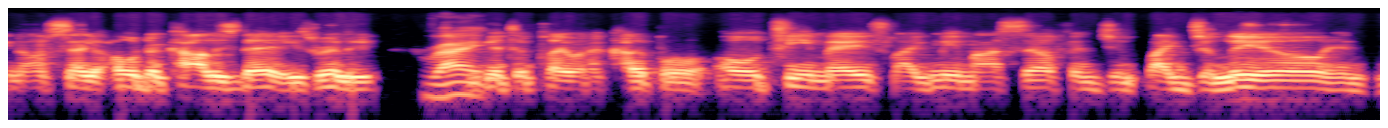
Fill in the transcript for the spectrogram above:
you know, I'm saying older college days, really. Right. You get to play with a couple old teammates like me, myself, and J- like Jalil and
